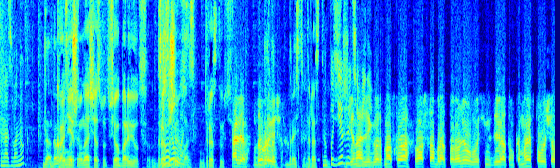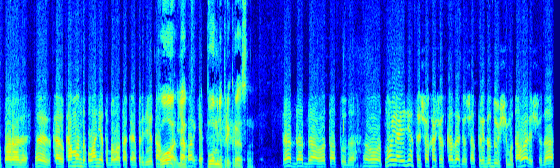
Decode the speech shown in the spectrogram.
У нас звонок? Да, давай Конечно, у нас сейчас тут все оборвется. Здравствуйте. вас. Здравствуйте. Алло, добрый Да-да, вечер. Здрасте. Ну, Здравствуйте. поддержите Геннадий, меня. город Москва. Ваш собрат по рулю в 89-м КМС получил по ралли. Э, ко- Команда «Планета» была такая при 19-м О, я парке. помню прекрасно. Да, да, да, вот оттуда. Вот. Ну, я единственное, что хочу сказать вот сейчас предыдущему товарищу, да,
